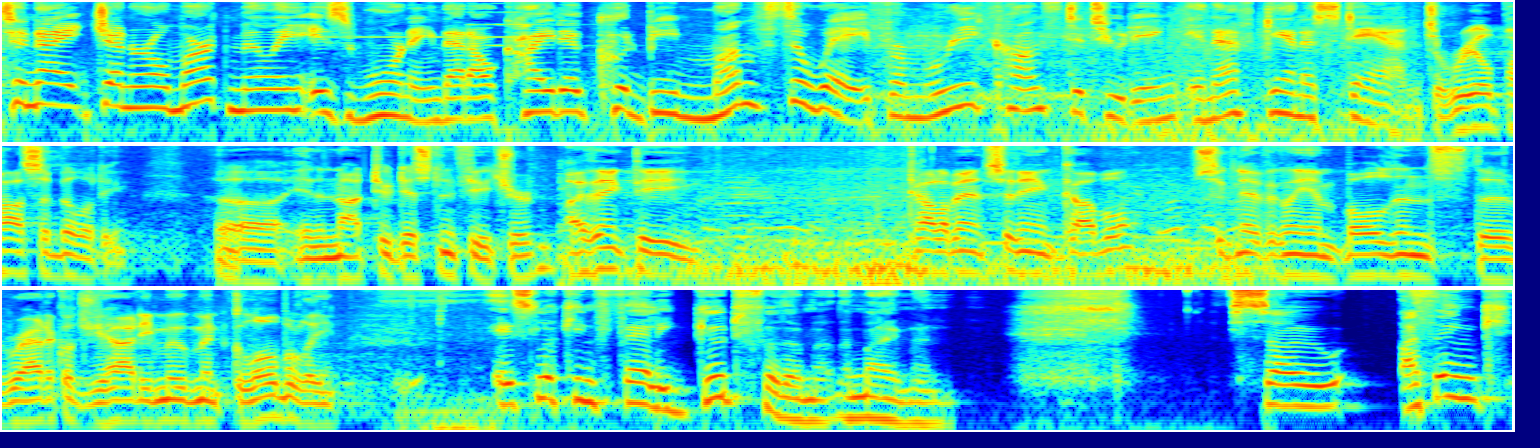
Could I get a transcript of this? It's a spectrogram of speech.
Tonight, General Mark Milley is warning that Al Qaeda could be months away from reconstituting in Afghanistan. It's a real possibility uh, in the not too distant future. I think the Taliban sitting in Kabul significantly emboldens the radical jihadi movement globally. It's looking fairly good for them at the moment. So I think,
